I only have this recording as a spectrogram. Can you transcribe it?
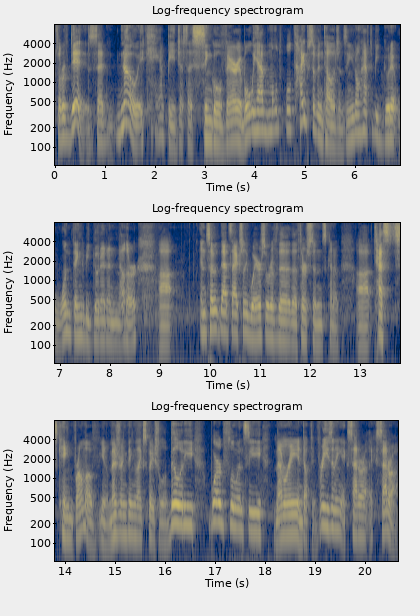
sort of did, is said, no, it can't be just a single variable. We have multiple types of intelligence, and you don't have to be good at one thing to be good at another. Uh, and so that's actually where sort of the the Thurstone's kind of uh, tests came from of you know measuring things like spatial ability, word fluency, memory, inductive reasoning, etc., etc.,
